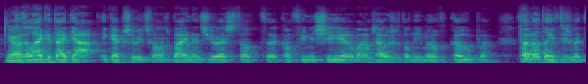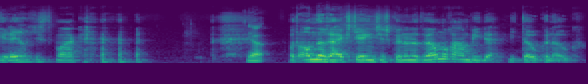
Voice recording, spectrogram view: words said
Ja. Tegelijkertijd, ja, ik heb zoiets van als Binance US dat uh, kan financieren, waarom zouden ze het dan niet mogen kopen? Maar dat heeft dus met die regeltjes te maken. ja. Want andere exchanges kunnen het wel nog aanbieden, die token ook.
